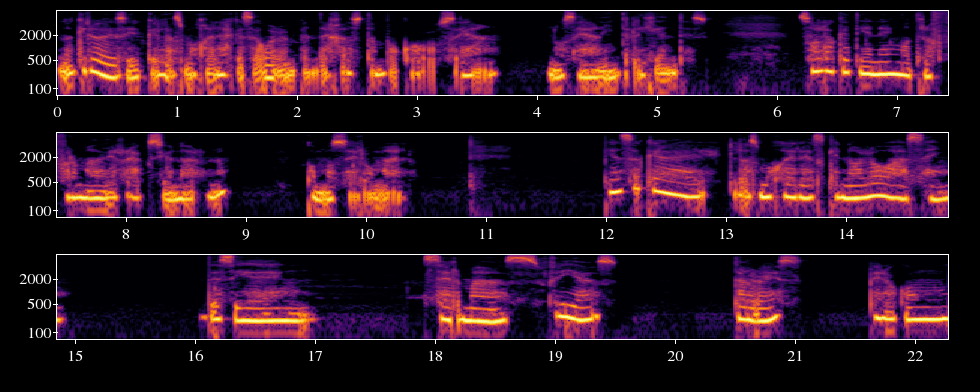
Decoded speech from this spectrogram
No quiero decir que las mujeres que se vuelven pendejas tampoco sean, no sean inteligentes, solo que tienen otra forma de reaccionar, ¿no? Como ser humano. Pienso que las mujeres que no lo hacen deciden ser más frías, tal vez, pero con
